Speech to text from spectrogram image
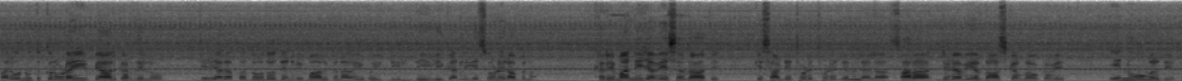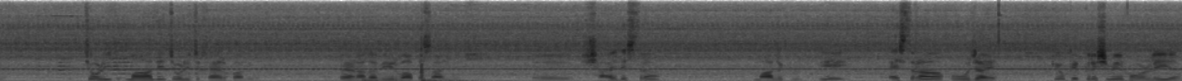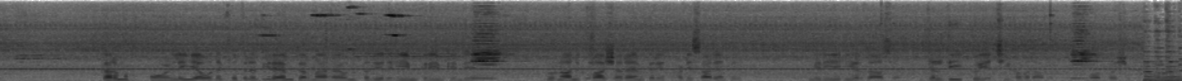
ਪਰ ਉਹਨੂੰ ਤਾਂ ਕਰੋੜਾਂ ਹੀ ਪਿਆਰ ਕਰਦੇ ਲੋਕ। ਜੇ ਯਾਰ ਆਪਾਂ ਦੋ ਦੋ ਦਿਨ ਵੀ ਮਾਲਕ ਨਾਲ ਹੋਈ ਹੋਈ ਡੀਲ ਡੀਲ ਹੀ ਕਰ ਲਈਏ, ਸੋਹਣੇ ਰੱਬ ਨਾਲ। ਖਰੇ ਮੰਨੀ ਜਾਵੇ ਇਸ ਅਦਾ ਤੇ। ਕਿ ਸਾਡੇ ਥੋੜੇ ਥੋੜੇ ਦਿਨ ਲੈ ਲਾ, ਸਾਰਾ ਜਿਹੜਾ ਵੀ ਅਰਦਾਸ ਕਰਦਾ ਉਹ ਕਵੇ, ਇਹਨੂੰ ਉਮਰ ਦੇ ਦਿਓ। ਝੋਲੀ 'ਚ- ਮਾਂ ਦੀ ਝੋਲੀ 'ਚ ਖੈਰ ਪਾ ਦਿਓ। ਭੈਣਾਂ ਦਾ ਵੀਰ ਵਾਪਸ ਆ ਜਾਵੇ। ਤੇ ਸ਼ਾਇਦ ਇਸ ਤਰ੍ਹਾਂ ਮਾਲਕ ਇਹ ਇਸ ਤਰ੍ਹਾਂ ਹੋ ਜਾਏ, ਕਿਉਂਕਿ ਕ੍ਰਿਸ਼ਮੇ ਹੋਣ ਲਈ ਹੈ, ਕਰਮ ਹੋਣ ਲਈ ਹੈ, ਉਹਦੇ ਫਿਤਰਤ ਹੀ ਰਹਿਮ ਕਰਨਾ ਹੈ, ਉਹਨੂੰ ਤਦੇ ਰਹੀਮ ਕਰੀਮ ਕਹਿੰਦੇ ਆ। ਗੁਰੂ ਨਾਨਕ ਪਾਤਸ਼ਾਹ ਰਹਿਮ ਕਰੇ ਤੁਹਾਡੇ ਸਾਰਿਆਂ ਤੇ। ਮੇਰੀ ਇਹੀ ਅਰਦਾਸ ਹੈ ਜਲਦੀ ਕੋਈ ਅੱਛੀ ਖਬਰ ਆਵੇ। ਬਹੁਤ ਬਹੁਤ ਸ਼ੁਕਰੀਆ।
